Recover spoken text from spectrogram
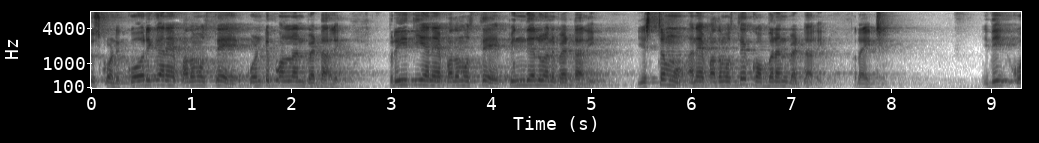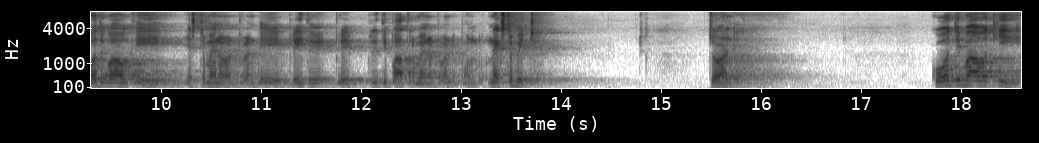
చూసుకోండి. కోరిక అనే పదం వస్తే కొంటి పనులు అని పెట్టాలి. ప్రీతి అనే పదం వస్తే పిందెలు అని పెట్టాలి. ఇష్టము అనే పదం వస్తే కొబ్బరి అని పెట్టాలి. రైట్. ఇది కోతిబావుకి ఇష్టమైనటువంటి ప్రీతి ప్రీ- ప్రీతిపాత్రమైనటువంటి పనులు. Next bit. చూడండి. కోతి బావకి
